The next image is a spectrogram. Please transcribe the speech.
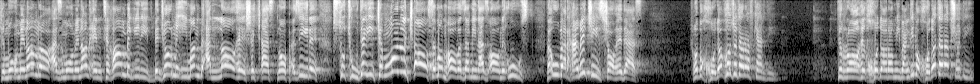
که مؤمنان را از مؤمنان انتقام بگیرید به جرم ایمان به الله شکست ناپذیر ستوده ای که ملک آسمان ها و زمین از آن اوست و او بر همه چیز شاهد است. شما با خدا خودتو طرف کردی. که راه خدا را میبندی با خدا طرف شدی.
